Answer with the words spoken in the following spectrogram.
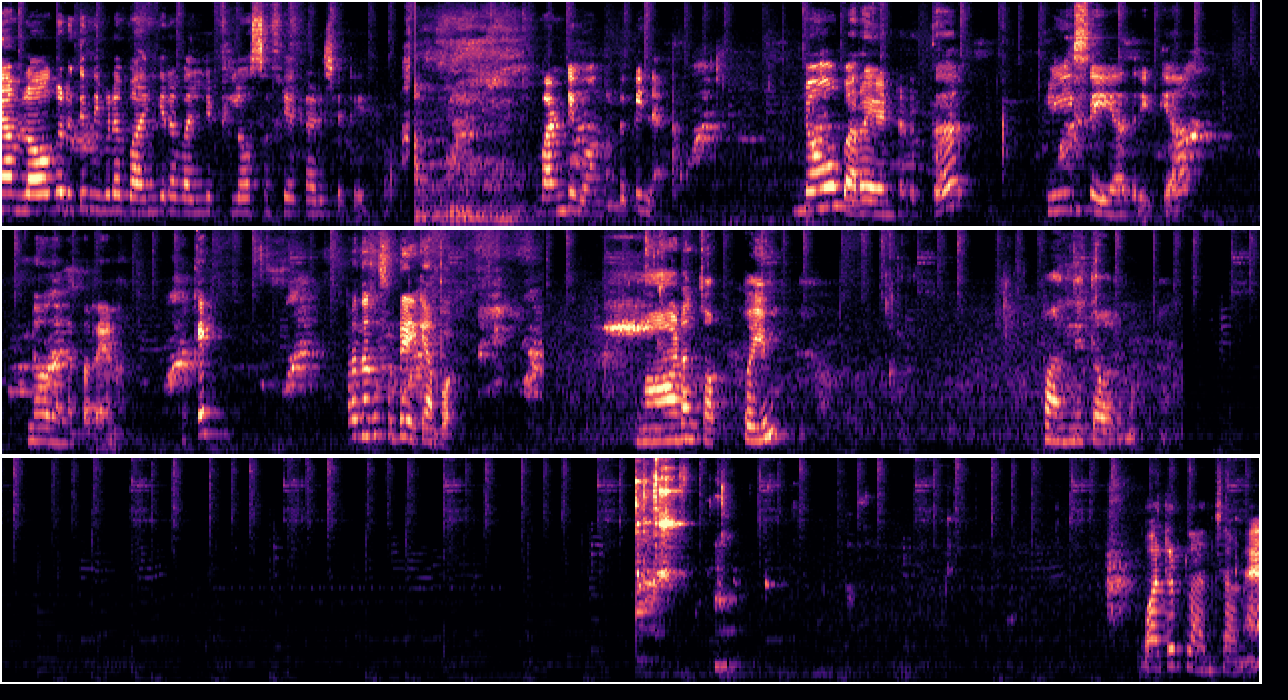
ഞാൻ വ്ലോഗ് എടുക്കുന്ന ഇവിടെ ഭയങ്കര വലിയ ഫിലോസഫിയൊക്കെ അടിച്ചിട്ടേ വണ്ടി പോകുന്നുണ്ട്. പിന്നെ നോ പറയേണ്ടടുത്ത് പ്ലീസ് ചെയ്യാതിരിക്കുക. നോ തന്നെ പറയണം. ഓക്കെ അപ്പം നമുക്ക് ഫുഡ് കഴിക്കാൻ പോവാം. നാടൻ കപ്പയും പന്നി തോരണം വാട്ടർ പ്ലാന്റ്സ് ആണേ.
